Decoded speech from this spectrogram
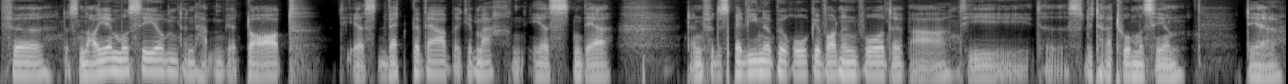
für das neue Museum. Dann haben wir dort die ersten Wettbewerbe gemacht. Den ersten, der dann für das Berliner Büro gewonnen wurde, war die, das Literaturmuseum der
